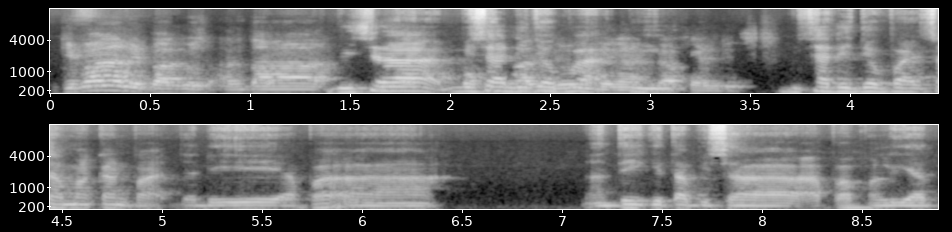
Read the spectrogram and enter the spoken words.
gimana nih bagus antara bisa bisa dicoba di, bisa dicoba samakan Pak. Jadi apa hmm. nanti kita bisa apa melihat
